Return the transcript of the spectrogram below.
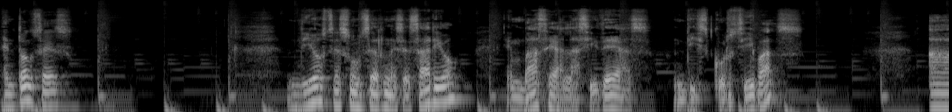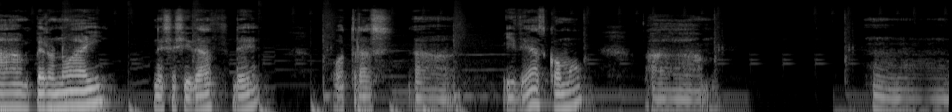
Entonces, Dios es un ser necesario en base a las ideas discursivas, pero no hay necesidad de otras ah, ideas como mm,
